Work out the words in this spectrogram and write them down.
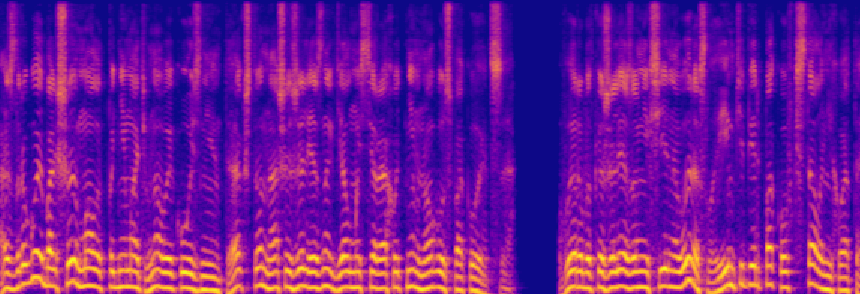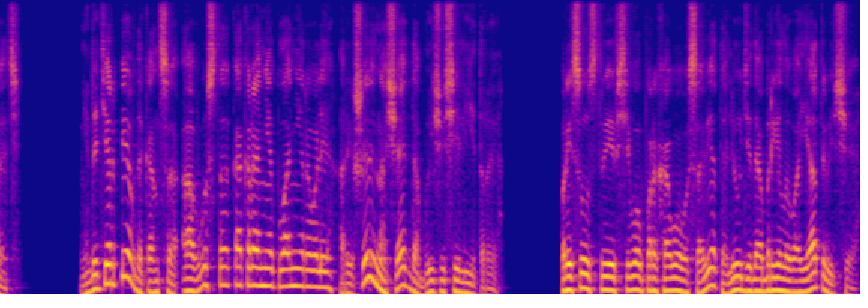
а с другой большой молот поднимать в новой кузне, так что наши железных дел мастера хоть немного успокоятся. Выработка железа у них сильно выросла, и им теперь паковки стало не хватать. Не дотерпев до конца августа, как ранее планировали, решили начать добычу селитры. В присутствии всего порохового совета люди Добрила Ваятовича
